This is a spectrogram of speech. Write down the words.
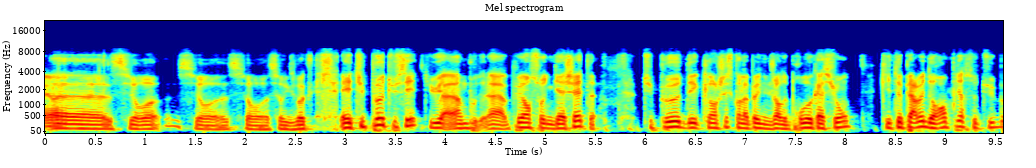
Euh, sur sur sur sur Xbox. Et tu peux tu sais tu as un bout appuyant sur une gâchette tu peux déclencher ce qu'on appelle une genre de provocation qui te permet de remplir ce tube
